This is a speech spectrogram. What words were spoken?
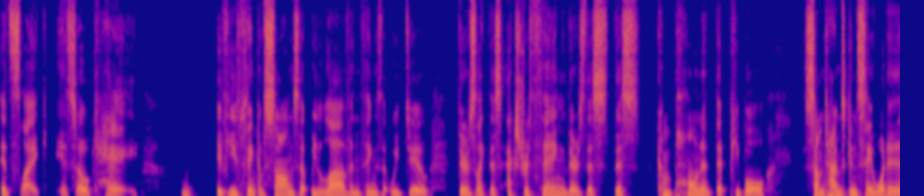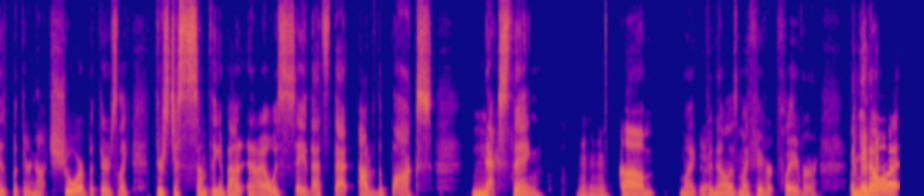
It's like it's okay. If you think of songs that we love and things that we do, there's like this extra thing. There's this this component that people sometimes can say what it is, but they're not sure. But there's like, there's just something about it. And I always say that's that out of the box next thing. hmm Um, my Yeah. vanilla is my favorite flavor. And you know what?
